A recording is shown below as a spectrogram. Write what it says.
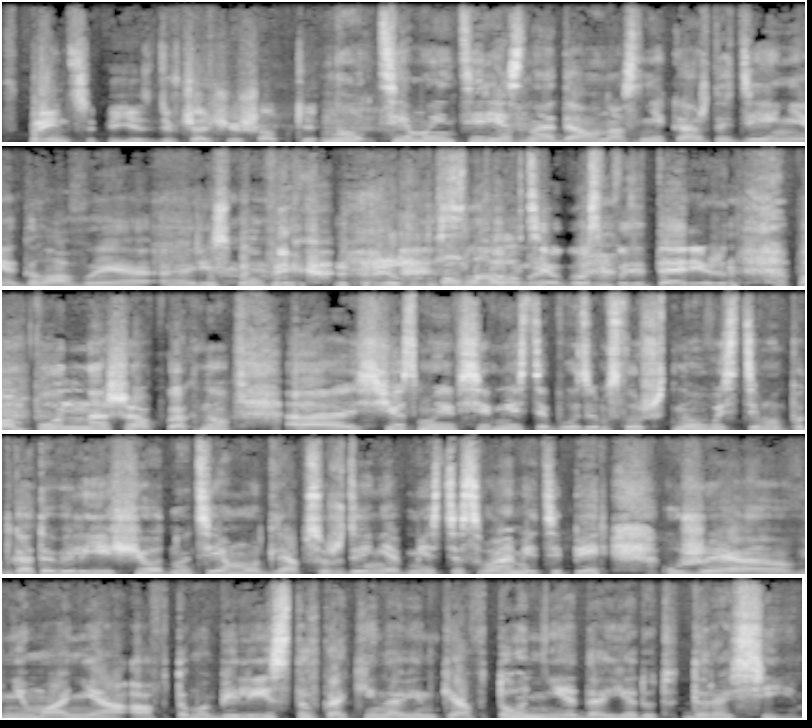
В принципе, есть девчачьи шапки. Ну, тема интересная, да, у нас не каждый день главы э, республик. Режут Слава помпоны. тебе, Господи, да, режут помпон на шапках. Ну, а сейчас мы все вместе будем слушать новости. Мы подготовили еще одну тему для обсуждения вместе с вами. Теперь уже э, внимание автомобилистов, какие новинки авто не доедут до России.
